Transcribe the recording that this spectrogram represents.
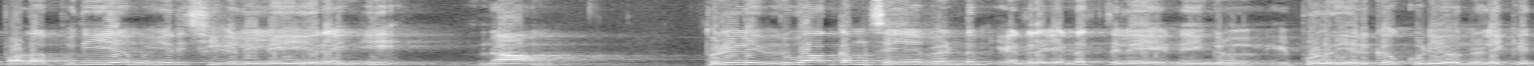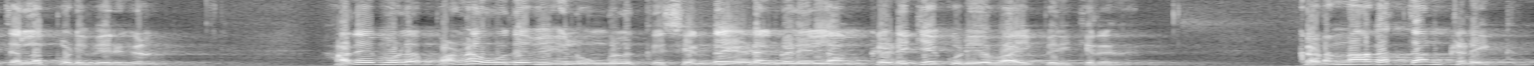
பல புதிய முயற்சிகளிலே இறங்கி நாம் தொழிலை விரிவாக்கம் செய்ய வேண்டும் என்ற எண்ணத்திலே நீங்கள் இப்பொழுது இருக்கக்கூடிய ஒரு நிலைக்கு தள்ளப்படுவீர்கள். அதேபோல் பண உதவிகள் உங்களுக்கு சென்ற இடங்களெல்லாம் கிடைக்கக்கூடிய வாய்ப்பு இருக்கிறது. கடனாகத்தான் கிடைக்கும்.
